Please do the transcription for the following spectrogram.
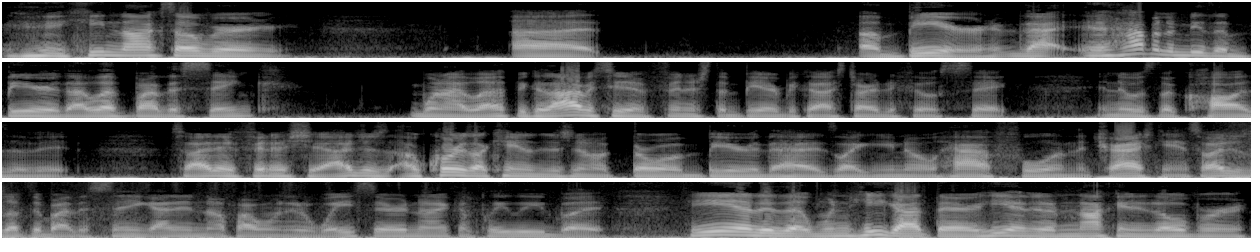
he knocks over uh, a beer that it happened to be the beer that I left by the sink. when I left because I obviously didn't finish the beer because I started to feel sick, and it was the cause of it. So I didn't finish it. I just, of course, I can't just you know throw a beer that has like you know half full in the trash can. So I just left it by the sink. I didn't know if I wanted to waste it or not completely, but he ended up when he got there, he ended up knocking it over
